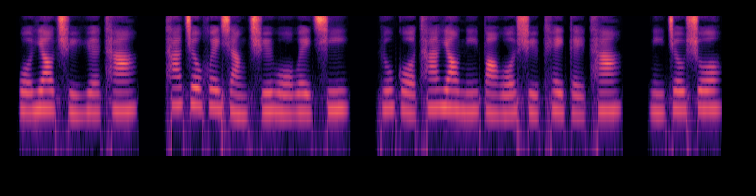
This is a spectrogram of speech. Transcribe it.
我要取悦他，他就会想娶我为妻。如果他要你把我许配给他，你就说：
